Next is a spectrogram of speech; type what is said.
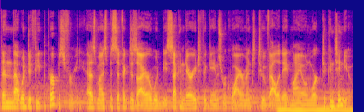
then that would defeat the purpose for me, as my specific desire would be secondary to the game's requirement to validate my own work to continue.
